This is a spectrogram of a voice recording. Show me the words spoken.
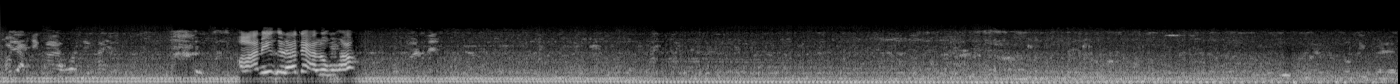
เขาอยากเช็คให้ว่าเช็คให้อ๋ออันนี้คือแล้วแต่อารมณ์เขาประมาณนี้ต้องติดไปแล้ว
